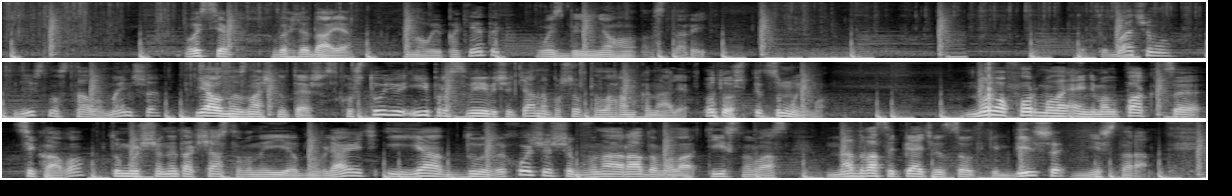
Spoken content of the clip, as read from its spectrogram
Ось як виглядає новий пакетик, ось біля нього старий. Тобто бачимо, дійсно стало менше. Я однозначно теж скуштую і про свої відчуття напишу в телеграм-каналі. Отож, підсумуємо. Нова формула Animal Pack це цікаво, тому що не так часто вони її обновляють, і я дуже хочу, щоб вона радувала дійсно вас на 25% більше, ніж стара.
